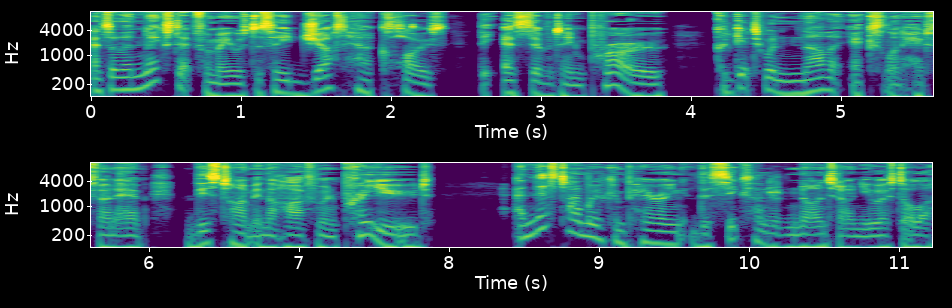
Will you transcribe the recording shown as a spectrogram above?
And so the next step for me was to see just how close the S17 Pro could get to another excellent headphone amp, this time in the HiFiMAN Prelude. And this time we're comparing the 699 US dollar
